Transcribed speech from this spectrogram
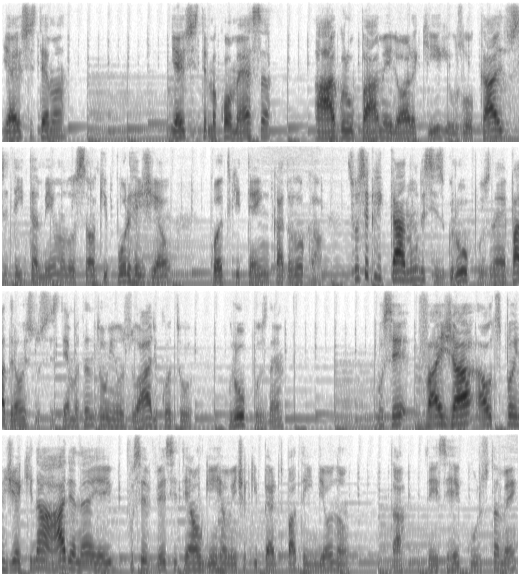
e aí o sistema e aí o sistema começa a agrupar melhor aqui os locais. Você tem também uma noção aqui por região quanto que tem em cada local. Se você clicar num desses grupos, né, padrões do sistema, tanto em usuário quanto grupos, né, você vai já auto expandir aqui na área, né, e aí você vê se tem alguém realmente aqui perto para atender ou não, tá? Tem esse recurso também,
